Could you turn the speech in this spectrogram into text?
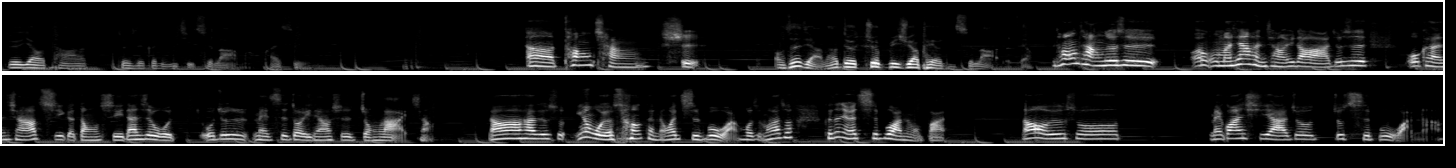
就是要他就是跟你一起吃辣吗？还是呃，通常是，哦真的假的？他就就必须要配合你吃辣的这样？通常就是，呃，我们现在很常遇到啊，就是我可能想要吃一个东西，但是我我就是每次都一定要是中辣以上。然后他就说，因为我有时候可能会吃不完或什么，他说，可是你会吃不完怎么办？然后我就说，没关系啊，就就吃不完啊。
